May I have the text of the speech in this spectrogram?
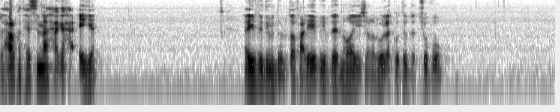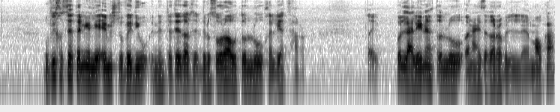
الحركة تحس إنها حاجة حقيقية. أي فيديو من دول بتقف عليه بيبدأ إن هو يشغله لك وتبدأ تشوفه. وفي خاصية تانية اللي هي image to video إن أنت تقدر تديله صورة وتقول له خليها تتحرك. طيب كل علينا هتقول له أنا عايز أجرب الموقع.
